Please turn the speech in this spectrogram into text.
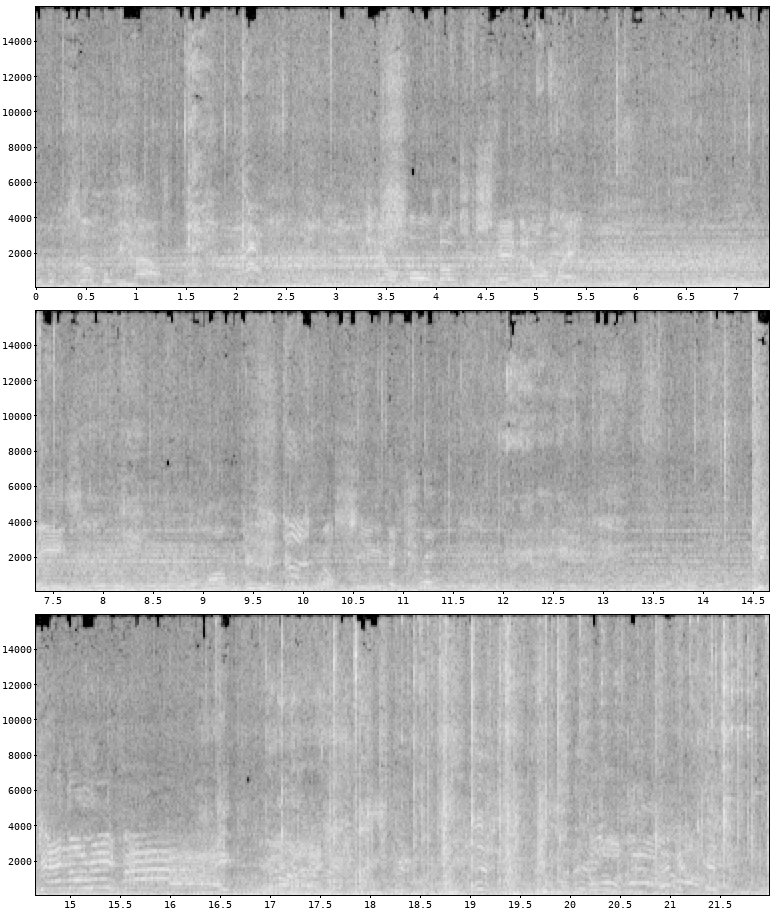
We will preserve what we have. And we will kill all those who stand in our way. These the truth. We gotta get out of here. Gotta get out of here. Get the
